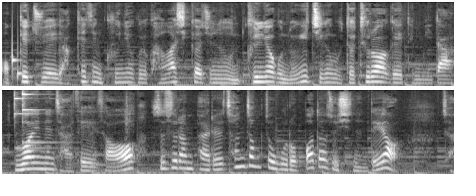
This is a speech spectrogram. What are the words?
어깨주에 약해진 근육을 강화시켜주는 근력 운동이 지금부터 들어가게 됩니다. 누워있는 자세에서 수술한 팔을 천장 쪽으로 뻗어주시는데요. 자,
